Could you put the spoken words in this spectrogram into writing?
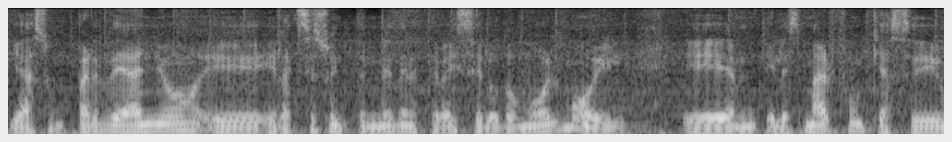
ya hace un par de años, eh, el acceso a Internet en este país se lo tomó el móvil. Eh, el smartphone que hace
